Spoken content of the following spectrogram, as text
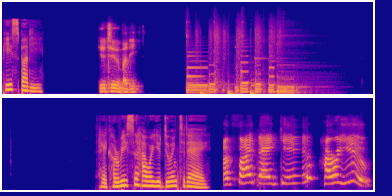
Peace, buddy. You too, buddy. Hey, Carissa, how are you doing today? I'm fine, thank you. How are you?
